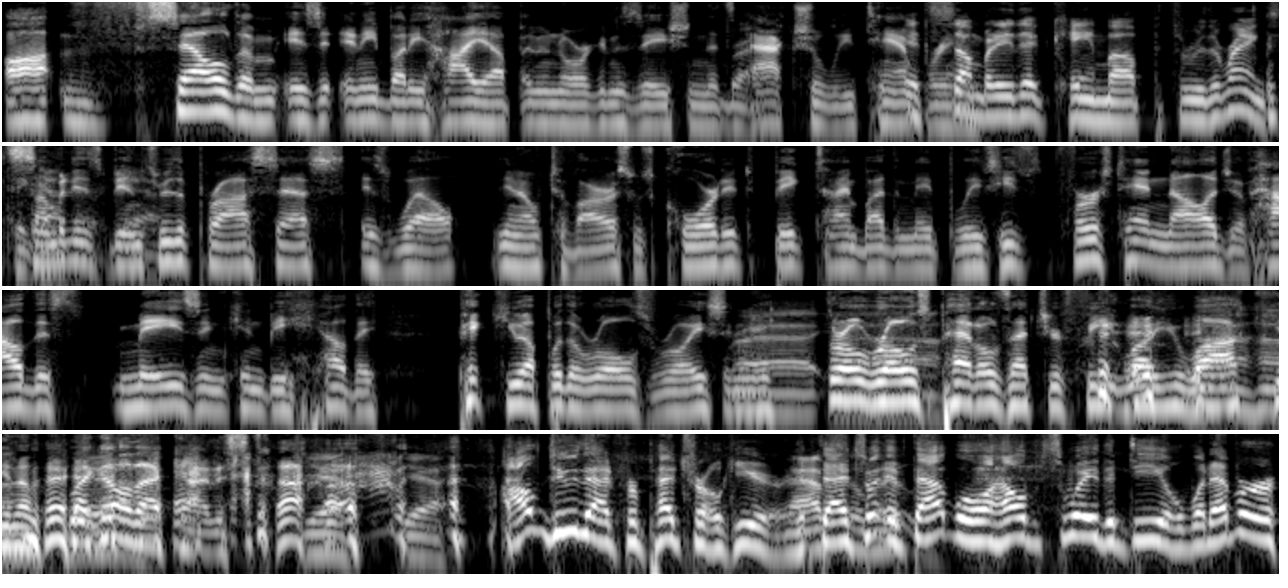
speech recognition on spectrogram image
Uh, seldom is it anybody high up in an organization that's Right. actually tampering. It's somebody that came up through the ranks. It's somebody that's been Yeah. through the process as well. You know, Tavares was courted big time by the Maple Leafs. He's firsthand knowledge of how this amazing can be, how they pick you up with a Rolls Royce and you throw yeah. rose petals at your feet while you walk, you know, uh-huh. like all that kind of stuff. Yeah, yeah. I'll do that for petrol here. If that's what, if that will help sway the deal. Whatever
